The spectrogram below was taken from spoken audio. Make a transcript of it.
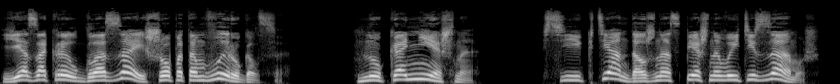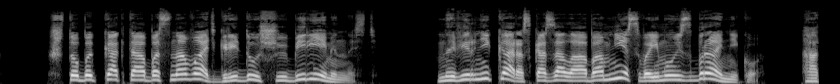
Я закрыл глаза и шепотом выругался. Ну, конечно! Сииктян должна спешно выйти замуж, чтобы как-то обосновать грядущую беременность. Наверняка рассказала обо мне своему избраннику, а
